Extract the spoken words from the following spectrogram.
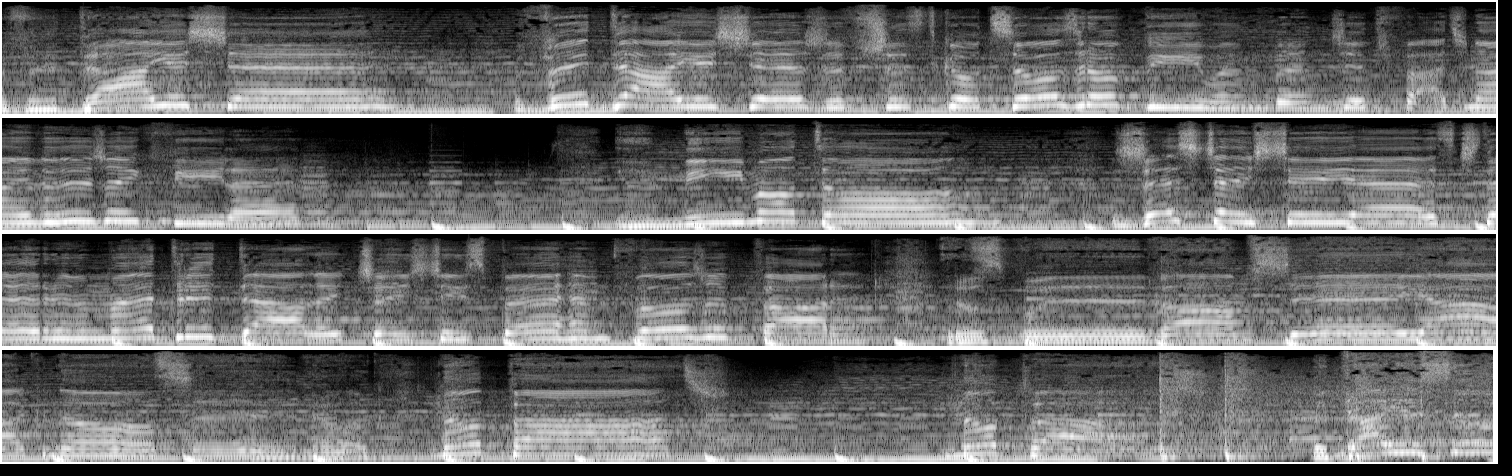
Wydaje się, wydaje się, że wszystko co zrobiłem będzie trwać najwyżej chwilę. I mimo to, że szczęście jest cztery metry dalej, częściej z pechem tworzę parę. Rozpływam się jak nocy mrok. No patrz, no patrz, daję sobie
